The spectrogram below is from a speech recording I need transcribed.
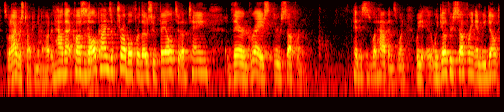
That's what I was talking about, and how that causes all kinds of trouble for those who fail to obtain their grace through suffering. Okay, this is what happens when we, we go through suffering and we don't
